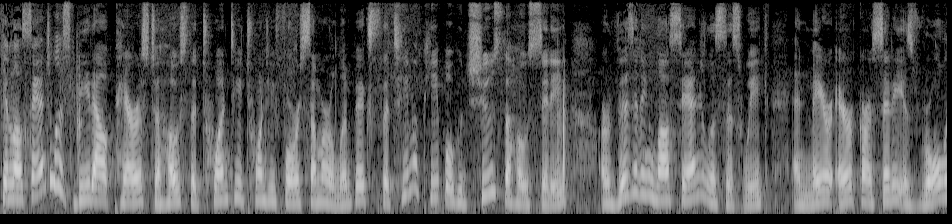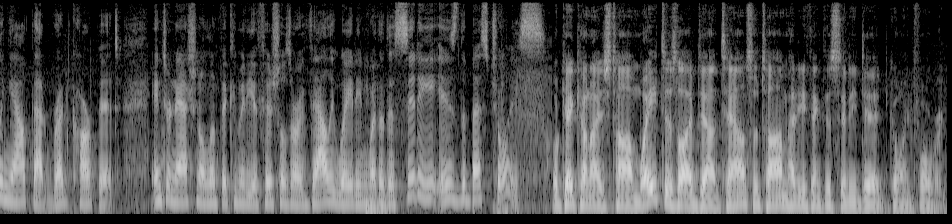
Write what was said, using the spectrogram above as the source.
Can Los Angeles beat out Paris to host the 2024 Summer Olympics? The team of people who choose the host city are visiting Los Angeles this week, and Mayor Eric Garcetti is rolling out that red carpet. International Olympic Committee officials are evaluating whether the city is the best choice. Okay, KCAL9's Tom Waite is live downtown. So, Tom, how do you think the city did going forward?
